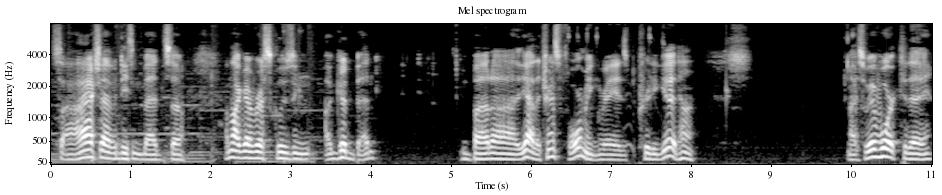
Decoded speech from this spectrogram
So I actually have a decent bed, so I'm not going to risk losing a good bed. But uh, yeah, the transforming ray is pretty good, huh? Alright, so we have work today.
